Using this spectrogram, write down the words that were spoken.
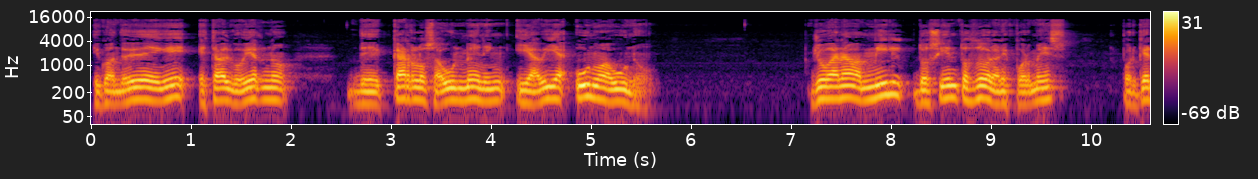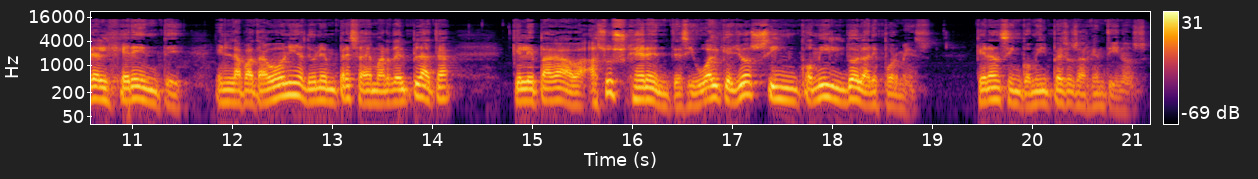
y cuando yo llegué estaba el gobierno de Carlos Saúl Menem y había uno a uno. Yo ganaba 1.200 dólares por mes porque era el gerente en la Patagonia de una empresa de Mar del Plata que le pagaba a sus gerentes, igual que yo, 5 mil dólares por mes, que eran 5 mil pesos argentinos.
